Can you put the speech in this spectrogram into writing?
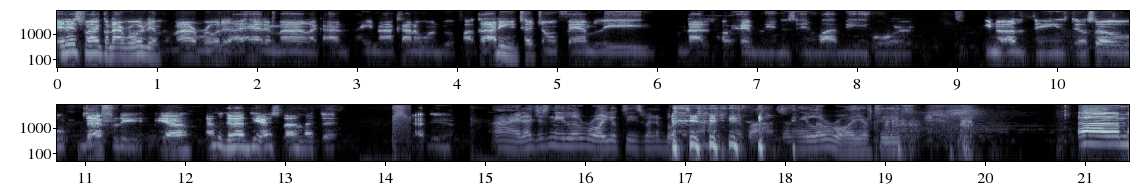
It is funny when I wrote it. When I wrote it, I had in mind like I, you know, I kind of want to do a podcast. I didn't even touch on family, not as heavily in this NYB or you know other things. Though, so definitely, yeah, that's a good idea. Actually, I like that idea. All right, I just need little royalties when the book's out. I just need little royalties. Um,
